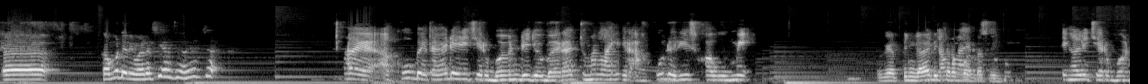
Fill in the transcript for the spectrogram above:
Eh, kamu dari mana sih asalnya, Cak? oh ya aku btw dari Cirebon di Jawa Barat cuman lahir aku dari Sukabumi Oke, tinggalnya di Cirebon tapi. Tinggal di Cirebon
